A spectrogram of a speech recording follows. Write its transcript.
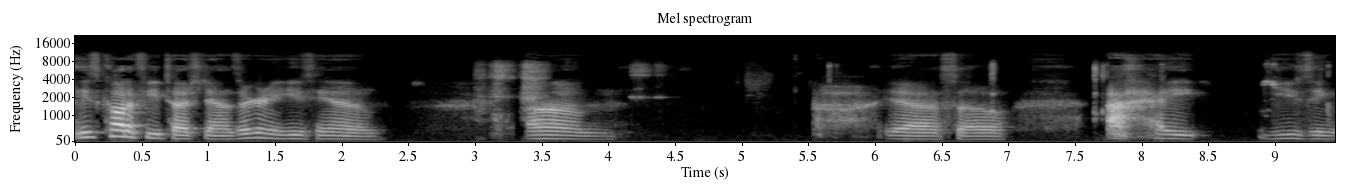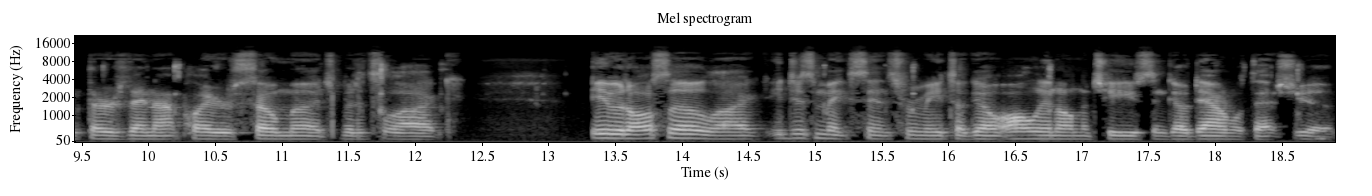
he's caught a few touchdowns. They're going to use him. Um. Yeah. So I hate using Thursday night players so much, but it's like it would also like it just makes sense for me to go all in on the Chiefs and go down with that ship.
